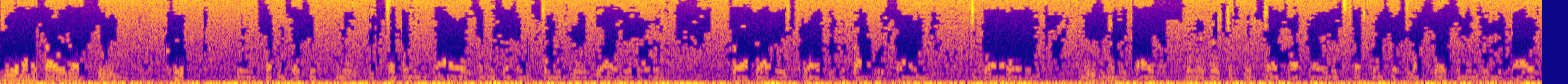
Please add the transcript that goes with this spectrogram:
You know, if I would have to click doesn't just include the second power from the second standard of the IAO, track average track and the factor sign together, using the type, so they basically track that way, it's just basically a floating using the type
